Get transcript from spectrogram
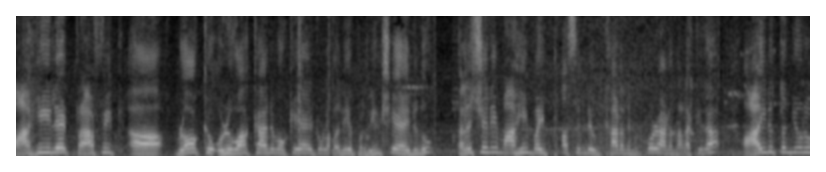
മാഹിയിലെ ട്രാഫിക് ബ്ലോക്ക് ഒഴിവാക്കാനും ഒക്കെ ആയിട്ടുള്ള വലിയ പ്രതീക്ഷയായിരുന്നു. തലശ്ശേരി മാഹി ബൈപ്പാസിന്റെ ഉദ്ഘാടനം ഇപ്പോഴാണ് നടക്കുക. ആയിരത്തഞ്ഞൂറ്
